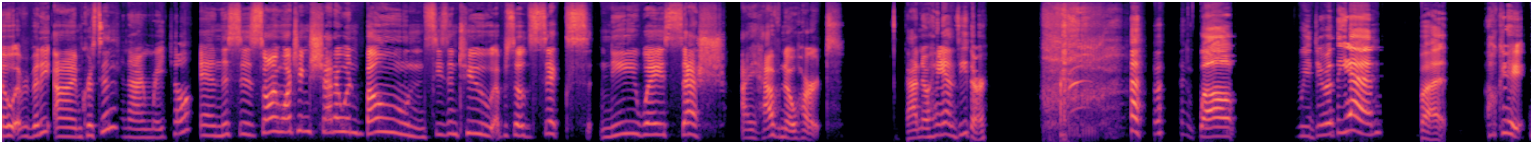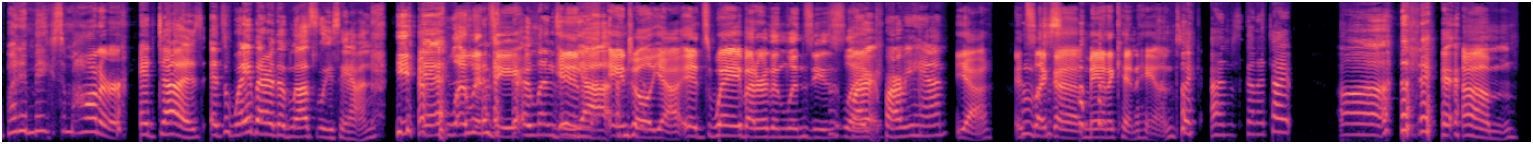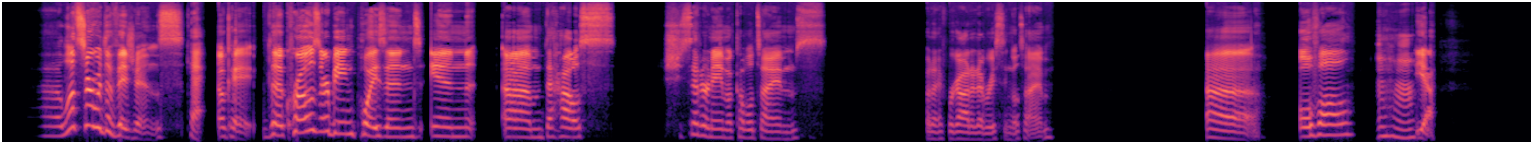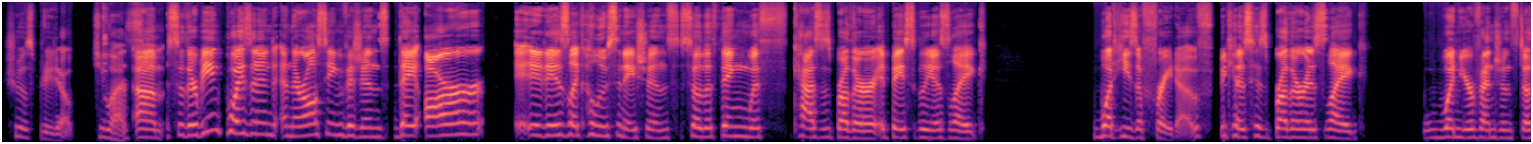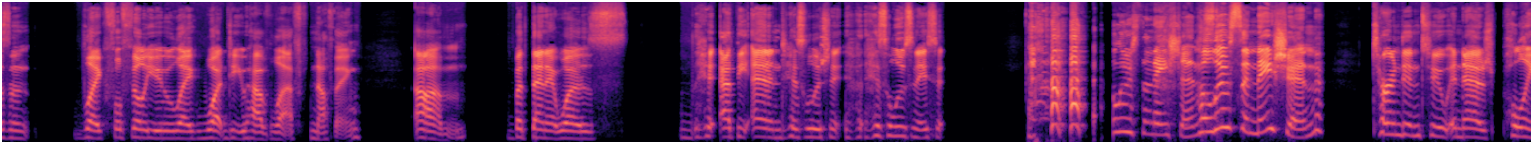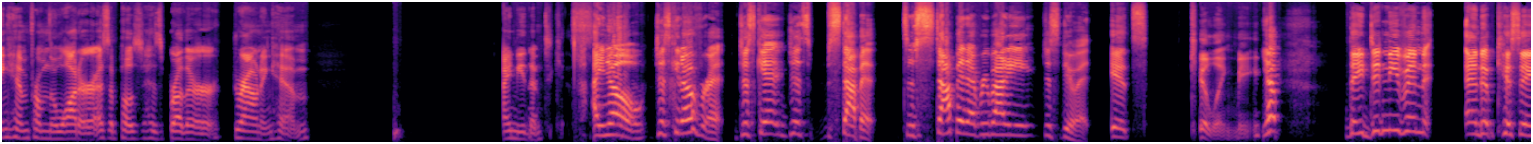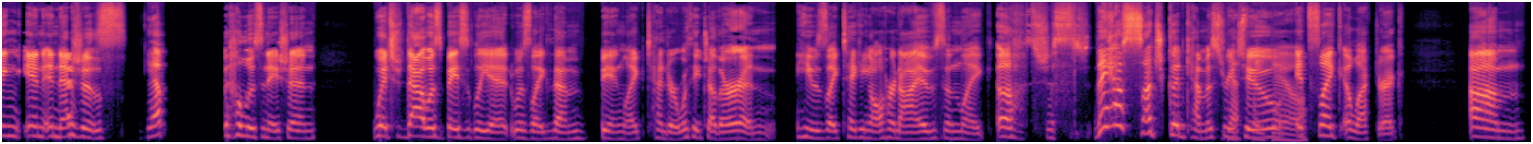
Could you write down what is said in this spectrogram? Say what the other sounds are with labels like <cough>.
Hello, everybody. I'm Kristen, And I'm Rachel. and this is So I'm Watching Shadow and Bone, Season 2, Episode 6, Ni Weh Sesh. I have no heart. Got no hands either. <sighs> <laughs> well, we do at the end, but Okay, but it makes him hotter. it does. It's way better than Leslie's hand. <laughs> Yeah, eh, Lindsay. <laughs> Lindsay, in yeah. Angel, yeah. It's way better than Lindsay's, Bar- like, Barbie hand. yeah. It's like a mannequin hand. It's like I'm just gonna type. Uh, <laughs> Um, uh, let's start with the visions. Okay. Okay. The crows are being poisoned in um the house. She said her name a couple times, but I forgot it every single time. Uh, Oval. Mm-hmm. Yeah. She was pretty dope. She was. Um, so they're being poisoned and they're all seeing visions. They are. It is like hallucinations. So the thing with Kaz's brother, it basically is like what he's afraid of because his brother is like, when your vengeance doesn't like fulfill you, like what do you have left? Nothing. Um, but then it was at the end his hallucin his hallucination <laughs> Hallucinations. hallucination turned into Inej pulling him from the water as opposed to his brother drowning him. I need them to kiss. I know. Just get over it. Just get. Just stop it. Just stop it, everybody. Just do it. it's killing me. Yep. They didn't even end up kissing in Inej's Yep. hallucination, which that was basically it. Was like them being like tender with each other and he was like taking all her knives and like ugh, it's just they have such good chemistry Yes, too. It's like electric. Um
